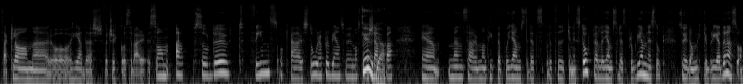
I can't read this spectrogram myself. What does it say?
så här, klaner och hedersförtryck och sådär. Som absolut finns och är stora problem som vi måste Gud, ja. bekämpa. Eh, men så här, om man tittar på jämställdhetspolitiken i stort eller jämställdhetsproblemen i stort så är de mycket bredare än så.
